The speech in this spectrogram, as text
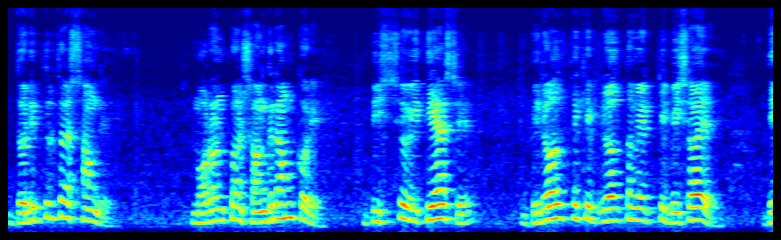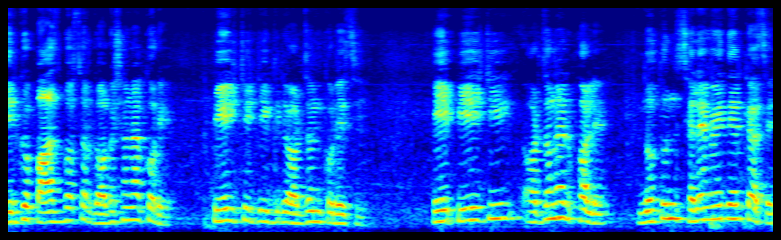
দরিদ্রতার সঙ্গে মরণপণ সংগ্রাম করে বিশ্ব ইতিহাসে বিরল থেকে বিরলতম একটি বিষয়ে দীর্ঘ পাঁচ বছর গবেষণা করে পিএইচডি ডিগ্রি অর্জন করেছি। এই পিএইচডি অর্জনের ফলে নতুন ছেলেমেয়েদের কাছে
